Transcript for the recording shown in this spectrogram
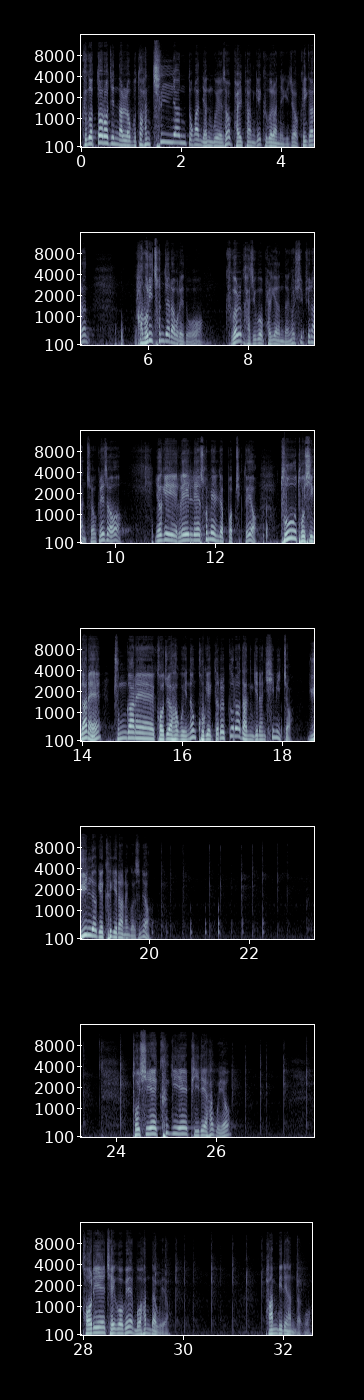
그거 떨어진 날로부터 한 7년 동안 연구해서 발표한 게 그거란 얘기죠. 그러니까는 아무리 천재라고 그래도 그걸 가지고 발견한다는 건 쉽지는 않죠. 그래서 여기 레일리의 소매인력 법칙도요. 두 도시 간에 중간에 거주하고 있는 고객들을 끌어당기는 힘이 있죠. 유인력의 크기라는 것은요. 도시의 크기에 비례하고요. 거리의 제곱에 뭐 한다고요? 반비례한다고.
